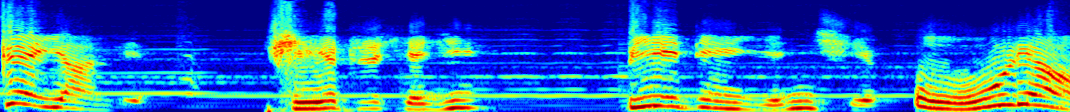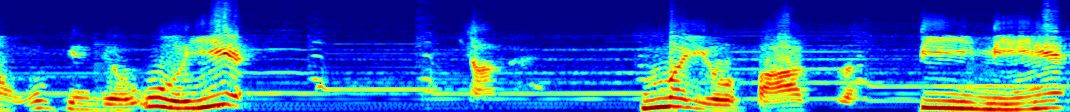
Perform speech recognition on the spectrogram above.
这样的邪知邪见，必定引起无量无边的恶业，将来没有法子避免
